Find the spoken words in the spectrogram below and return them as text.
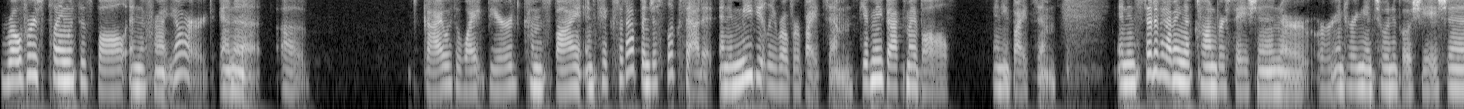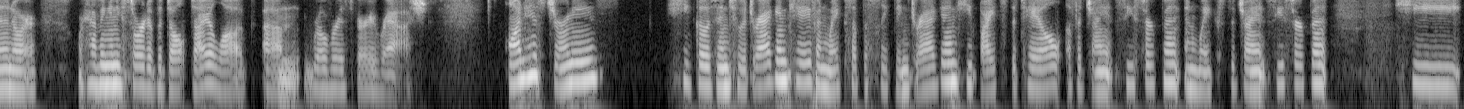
Rover's playing with his ball in the front yard, and a, a guy with a white beard comes by and picks it up and just looks at it, and immediately Rover bites him. Give me back my ball, and he bites him. And instead of having a conversation or, or entering into a negotiation or, or having any sort of adult dialogue, um, Rover is very rash. On his journeys, he goes into a dragon cave and wakes up a sleeping dragon. He bites the tail of a giant sea serpent and wakes the giant sea serpent. He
